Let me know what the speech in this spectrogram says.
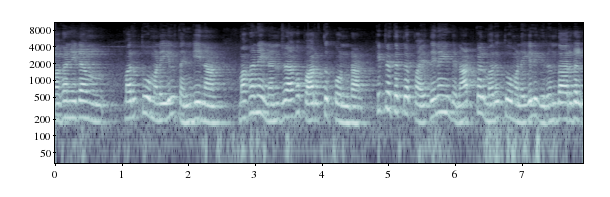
மகனிடம் மருத்துவமனையில் தங்கினான். மகனை நன்றாக பார்த்து கொண்டான். கிட்டத்தட்ட பதினைந்து நாட்கள் மருத்துவமனையில் இருந்தார்கள்.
